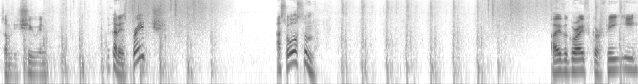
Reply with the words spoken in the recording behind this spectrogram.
Somebody's shooting. Look at his bridge. That's awesome. Overgrowth, graffiti.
